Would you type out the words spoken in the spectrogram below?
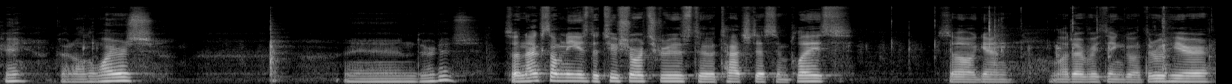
Okay, got all the wires. And there it is. So next I'm to use the two short screws to attach this in place. So again, let everything go through here.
